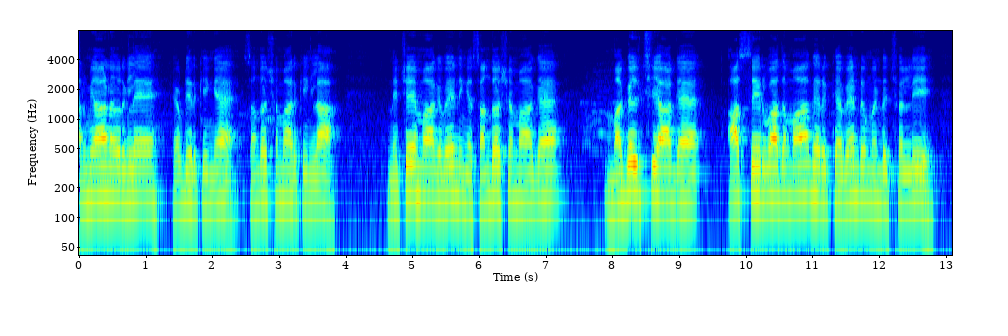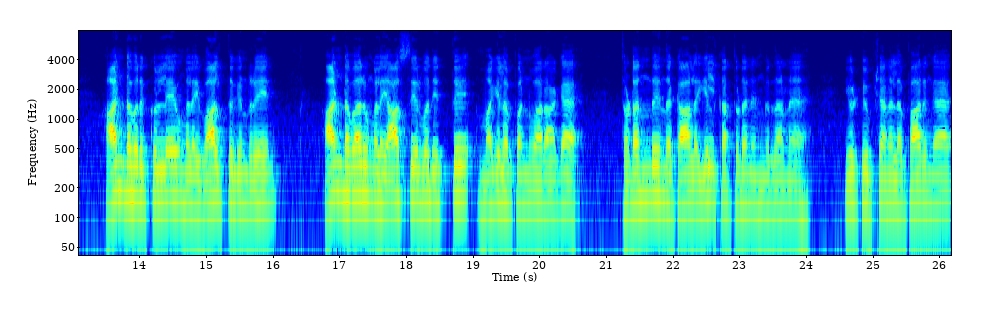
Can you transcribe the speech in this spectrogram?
அருமையானவர்களே எப்படி இருக்கீங்க? சந்தோஷமாக இருக்கீங்களா? நிச்சயமாகவே நீங்கள் சந்தோஷமாக மகிழ்ச்சியாக ஆசீர்வாதமாக இருக்க வேண்டும் என்று சொல்லி ஆண்டவருக்குள்ளே உங்களை வாழ்த்துகின்றேன். ஆண்டவர் உங்களை ஆசீர்வதித்து மகிழ பண்ணுவாராக. தொடர்ந்து இந்த காலையில் கர்த்துடன் என்கிறதான யூடியூப் சேனலை பாருங்கள்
